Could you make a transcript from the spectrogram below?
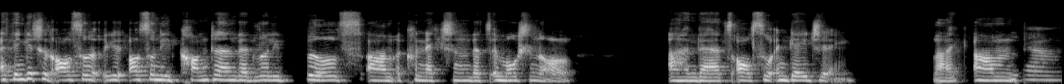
I think it should also you also need content that really builds um, a connection that's emotional and that's also engaging. Like, um, yeah.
